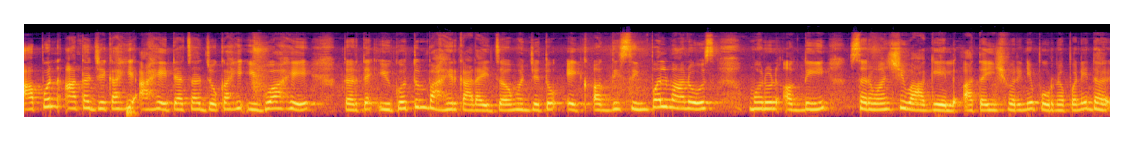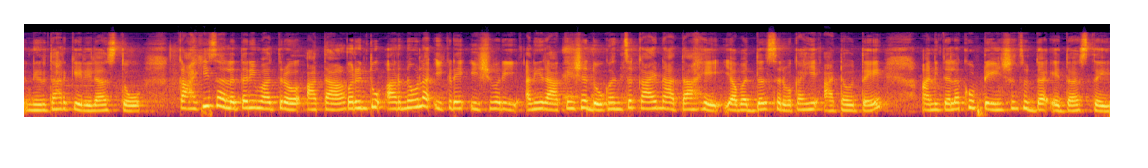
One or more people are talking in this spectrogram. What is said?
आपण आता जे काही आहे त्याचा जो काही इगो आहे तर त्या इगोतून बाहेर काढायचं. म्हणजे तो एक अगदी सिंपल माणूस म्हणून अगदी सर्वांशी वागेल. आता ईश्वरीने पूर्णपणे ध निर्धार केलेला असतो. काही झालं तरी मात्र आता परंतु अर्णवला इकडे ईश्वरी आणि राकेश या दोघांचं काय नातं आहे याबद्दल सर्व काही आठवते आणि त्याला खूप टेन्शनसुद्धा येत असते.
